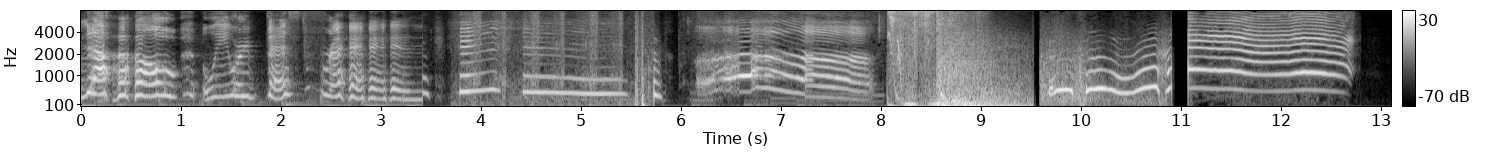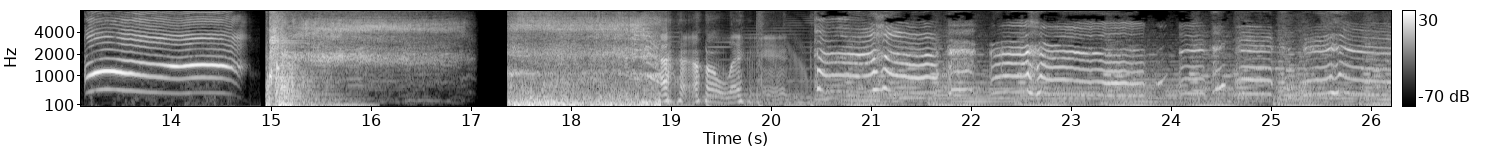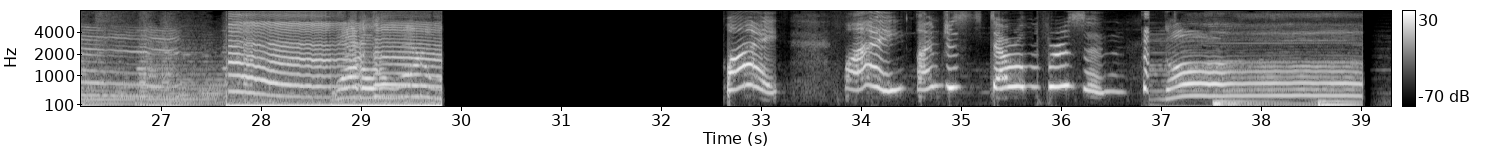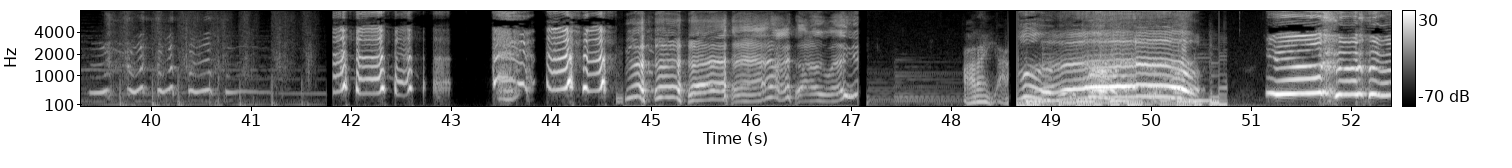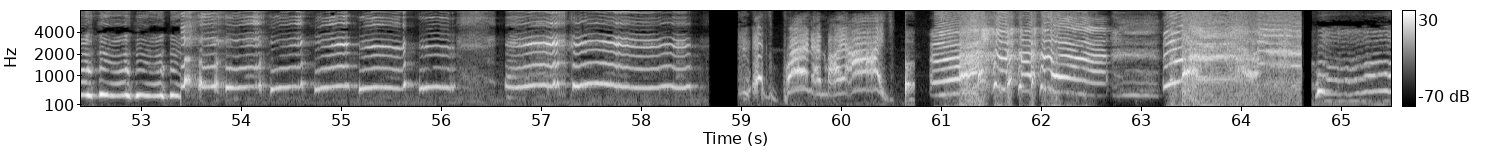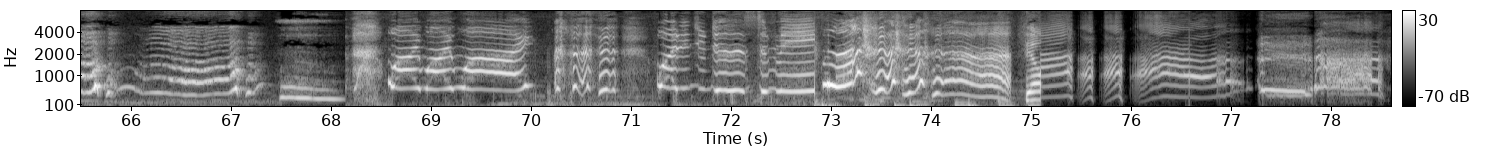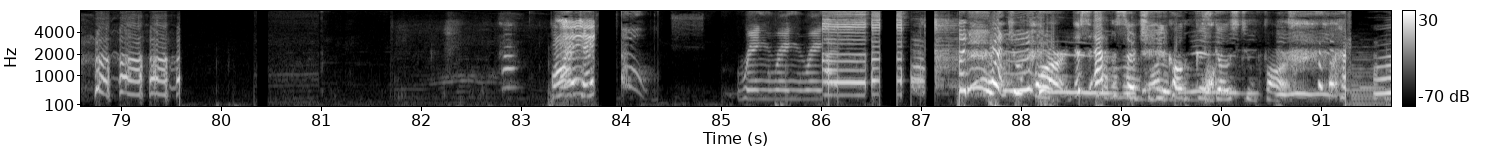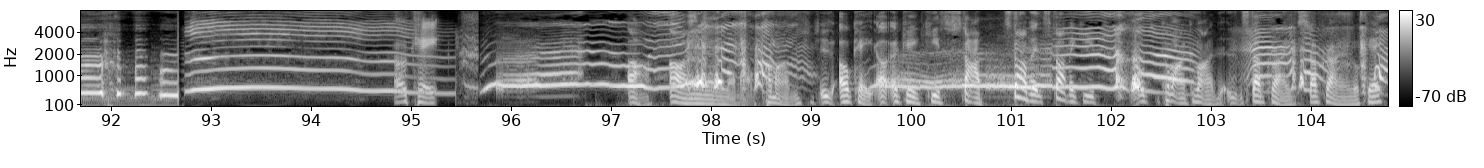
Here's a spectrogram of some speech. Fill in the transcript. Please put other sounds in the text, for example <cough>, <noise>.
no, we were best friends. <laughs> Oh, Alan. Aray, It's burning my eyes! went too far. This episode should be called Good Goes Too Far. okay. Oh, oh, no, no, no, no, come on. Okay, uh, okay, Keith, stop. Stop it, stop it, Keith. Oh, come on, come on. Stop crying, stop crying, okay?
